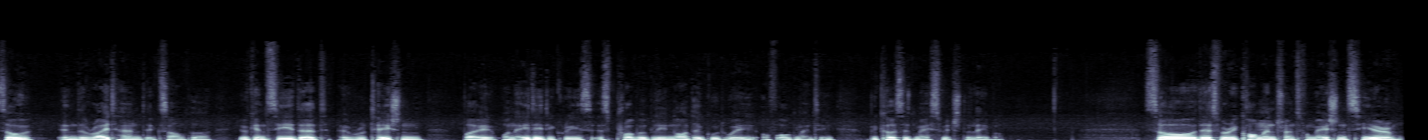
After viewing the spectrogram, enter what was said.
So in the right-hand example, you can see that a rotation by 180 degrees is probably not a good way of augmenting because it may switch the label. So there's very common transformations here,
